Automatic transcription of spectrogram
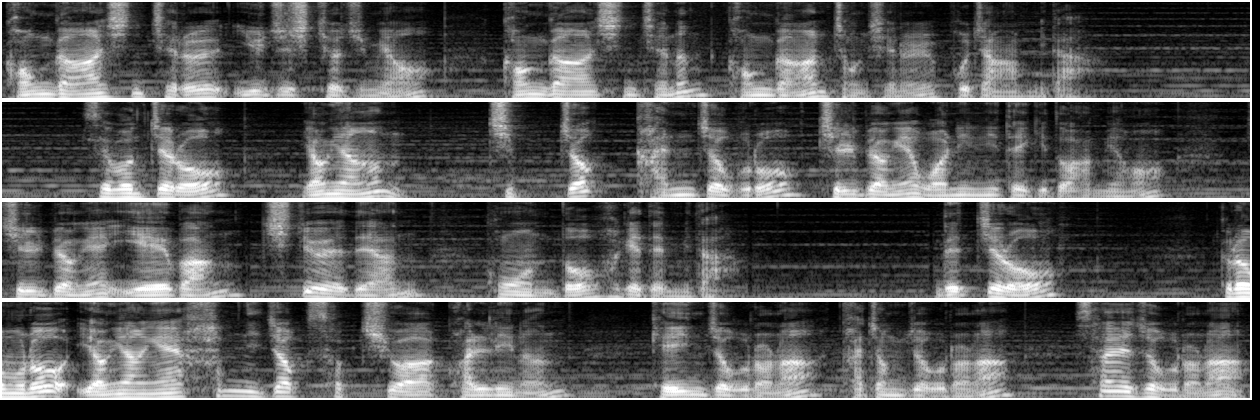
건강한 신체를 유지시켜주며 건강한 신체는 건강한 정신을 보장합니다. 세 번째로 영양은 직접 간접으로 질병의 원인이 되기도 하며 질병의 예방, 치료에 대한 공헌도 하게 됩니다. 넷째로 그러므로 영양의 합리적 섭취와 관리는 개인적으로나 가정적으로나 사회적으로나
